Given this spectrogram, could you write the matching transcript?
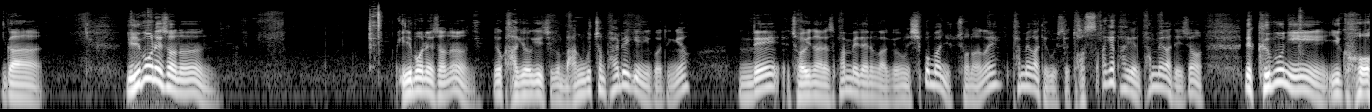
그러니까 일본에서는 일본에서는 이 가격이 지금 19,800엔이거든요. 근데 저희 나라에서 판매되는 가격은 15만 6천 원에 판매가 되고 있어요. 더 싸게 판매가 되죠. 근데 그분이 이거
